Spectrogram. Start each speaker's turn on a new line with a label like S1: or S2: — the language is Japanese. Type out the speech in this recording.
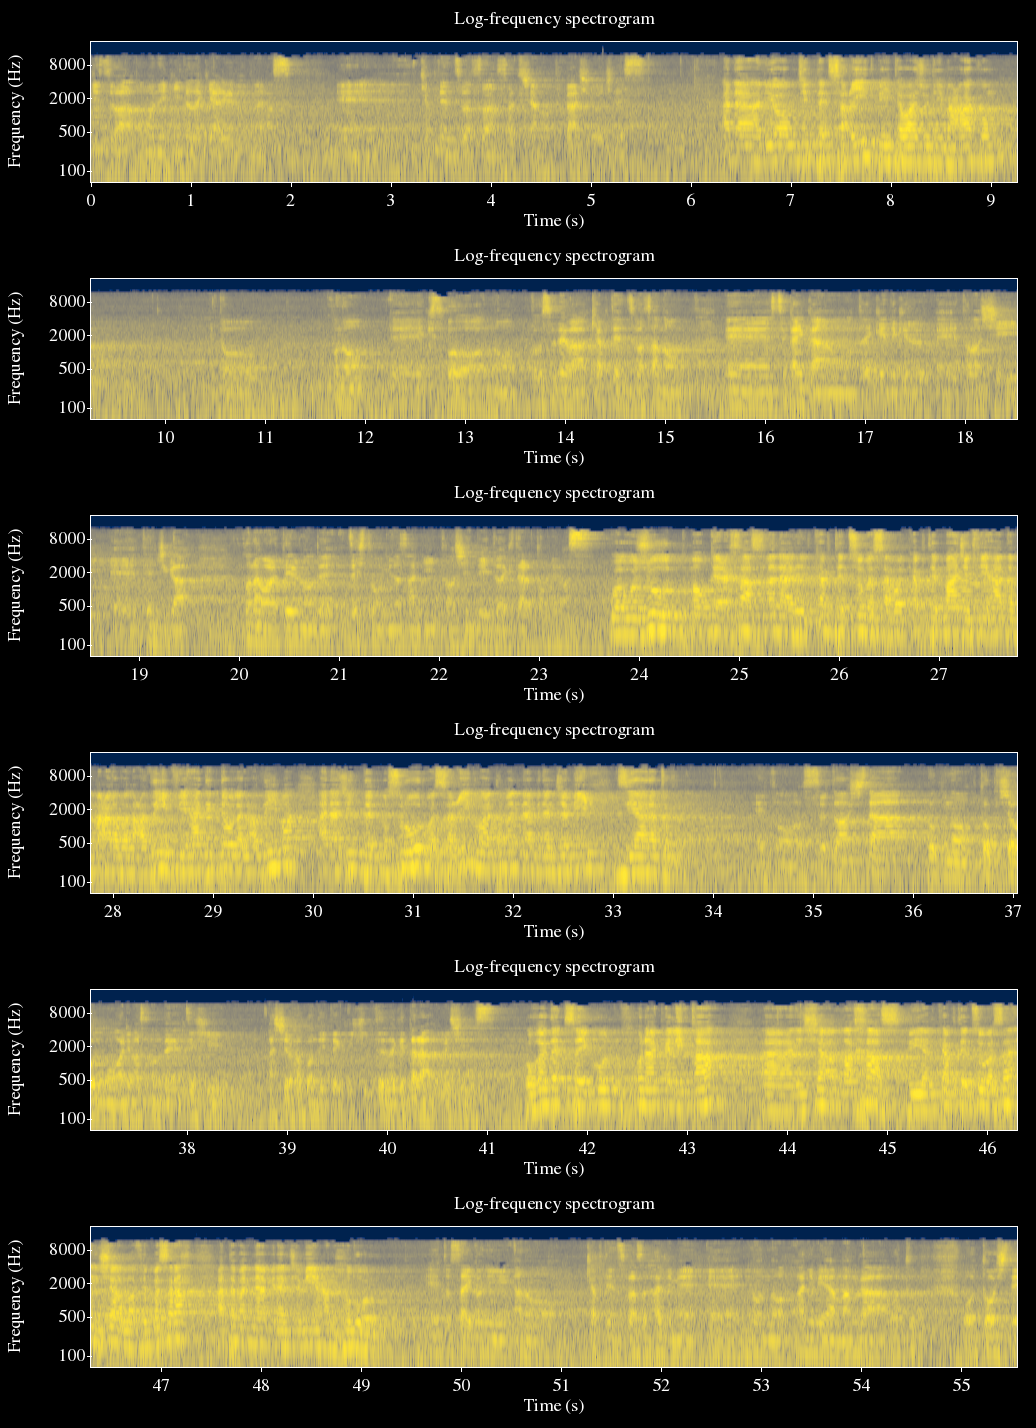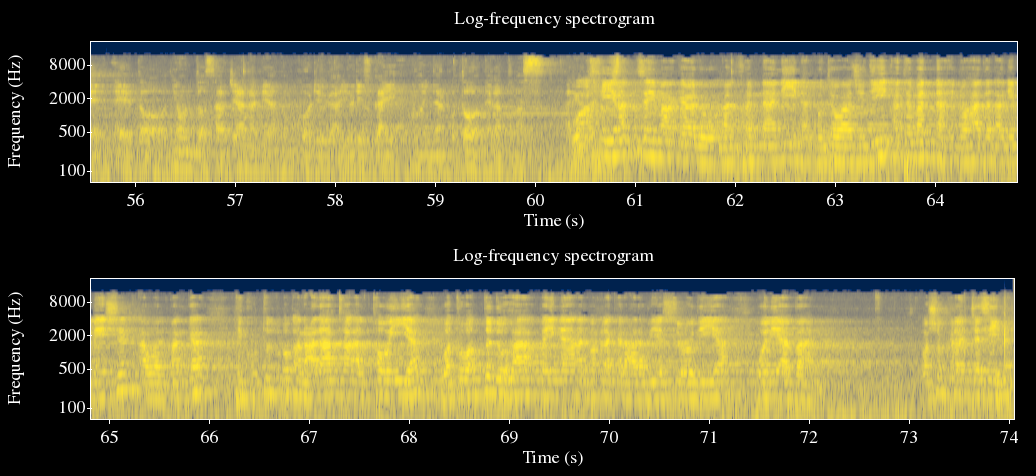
S1: 本日はお招きいただきありがとうございます、えーキャプテン翼作者の高橋陽一です
S2: أنا اليوم جدا سعيد بتواجدي معاكم
S1: えっと、この、えーエキスポのブースではキャプテン翼の、えー世界観を体験できる、えー楽しい、えー展示が 行われているのでぜひとも皆さんに楽しんでいただけたらと思います
S2: ووجود موقع خاص لنا للكابتن سوبسا والكابتن ماجد في هذا المعرض العظيم في هذه الدولة العظيمة أنا جدا مسرور وسعيد وأتمنى من الجميع زيارته
S1: えっとそれと明日僕のトークショーもありますのでぜひ足を運んでいただけたら嬉しいです
S2: وغدا سيكون هناك لقاء آه، إن شاء الله خاص بالكابتن سوبسا إن شاء الله في المسرح أتمنى من الجميع الحضور
S1: えー、と最後にあのキャプテン翼はじめ、えー日本のアニメや漫画をとを通して、えー、と日本とサウジアラビアの交流がより深いものになることを願ってますありがとうございます
S2: واخيرا زي ما قالوا الفنانين المتواجدين اتمنى انه هذا الانيميشن او المانجا تكون تضبط العلاقه القويه وتوطدها بين المملكه العربيه السعوديه واليابان وشكرا جزيلا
